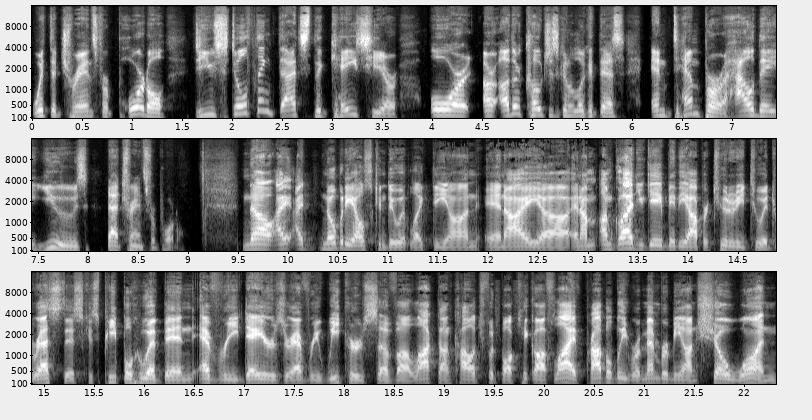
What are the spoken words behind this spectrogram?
with the transfer portal. Do you still think that's the case here? Or are other coaches going to look at this and temper how they use that transfer portal? No, I, I, nobody else can do it like Deion, and I uh, and I'm I'm glad you gave me the opportunity to address this because people who have been every dayers or every weekers of uh, Locked On College Football Kickoff Live probably remember me on show one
